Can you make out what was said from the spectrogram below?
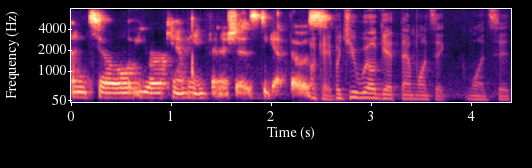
until your campaign finishes to get those. Okay, but you will get them once it once it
